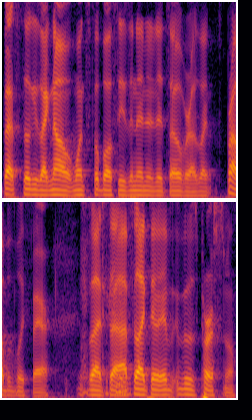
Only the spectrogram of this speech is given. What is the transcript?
bet still. He's like, no. Once football season ended, it's over. I was like, it's probably fair, but uh, I feel like the, it, it was personal.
